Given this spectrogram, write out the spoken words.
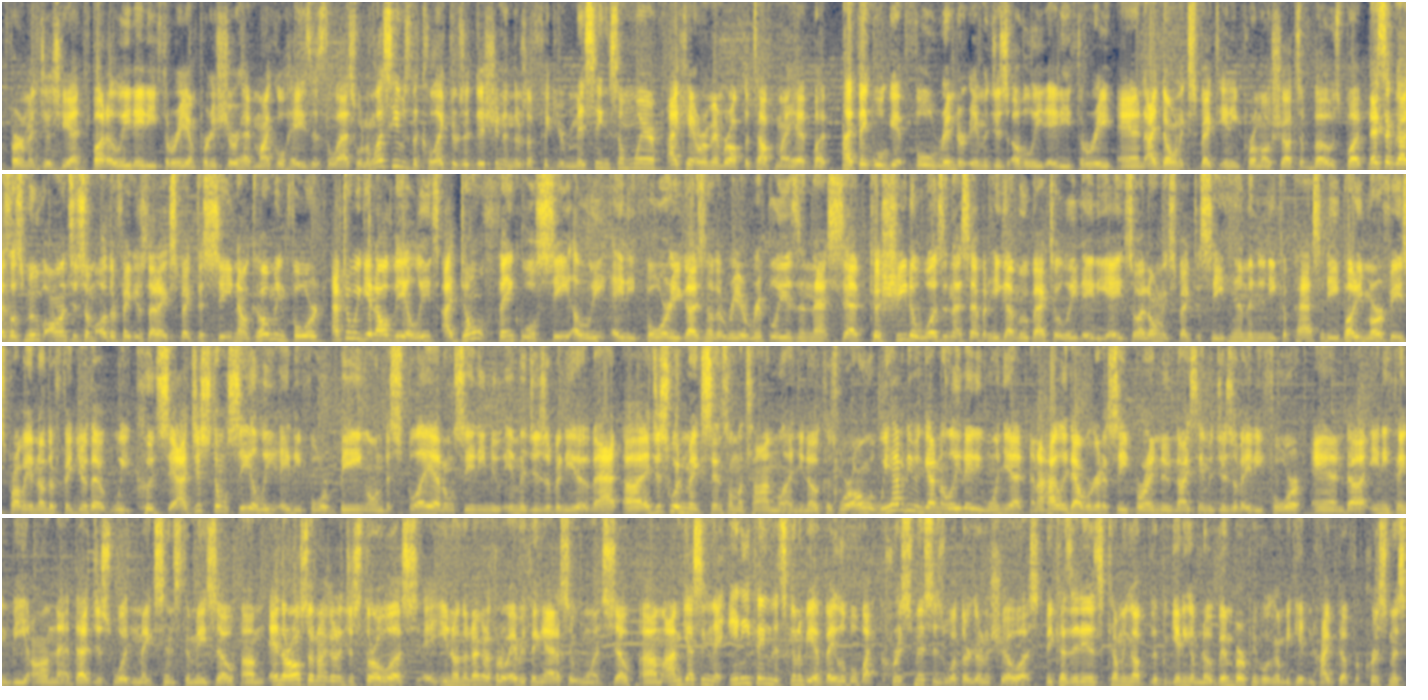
confirm it just yet, but Elite 83, I'm pretty sure had Michael Hayes as the last one, unless he was the collector's edition and there's a figure missing somewhere. I can't remember off the top of my head, but I think we'll get full render images of Elite 83, and I don't expect any promo shots of those, but next up, guys, let's move on to some other figures that I expect to see. Now, coming forward, after we get all the Elites, I don't think we'll see Elite 84. You guys know that Rhea Ripley is in that set. Kushida was in that set, but he got moved back to Elite 88, so I don't expect to see him in any capacity. Buddy Murphy's probably another figure that we could see. Just don't see Elite 84 being on display. I don't see any new images of any of that. Uh, it just wouldn't make sense on the timeline, you know, because we're only we haven't even gotten Elite 81 yet, and I highly doubt we're going to see brand new nice images of 84 and uh, anything beyond that. That just wouldn't make sense to me. So, um, and they're also not going to just throw us, you know, they're not going to throw everything at us at once. So, um, I'm guessing that anything that's going to be available by Christmas is what they're going to show us because it is coming up the beginning of November. People are going to be getting hyped up for Christmas.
